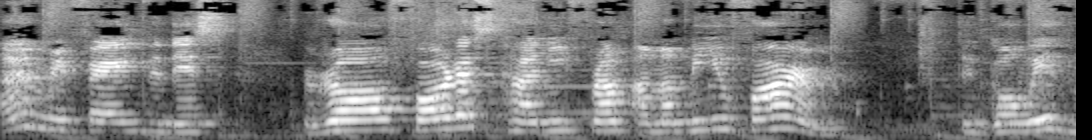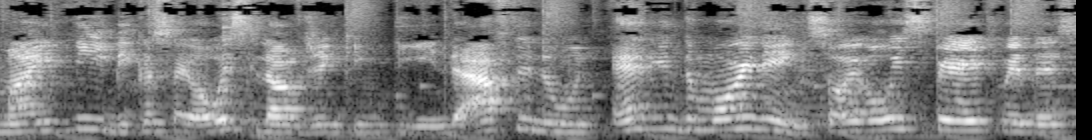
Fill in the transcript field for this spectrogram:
I'm referring to this raw forest honey from Amamio Farm to go with my tea because I always love drinking tea in the afternoon and in the morning. So I always pair it with this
